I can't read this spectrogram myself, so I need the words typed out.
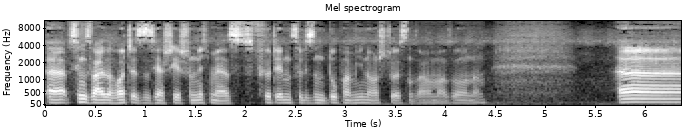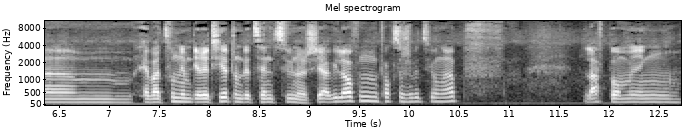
Äh, beziehungsweise hot ist es ja hier schon nicht mehr. Es führt eben zu diesen Dopaminausstößen, sagen wir mal so, ne? Ähm, er war zunehmend irritiert und dezent zynisch. Ja, wie laufen toxische Beziehungen ab? Lovebombing,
